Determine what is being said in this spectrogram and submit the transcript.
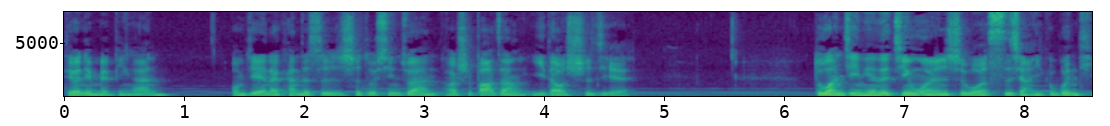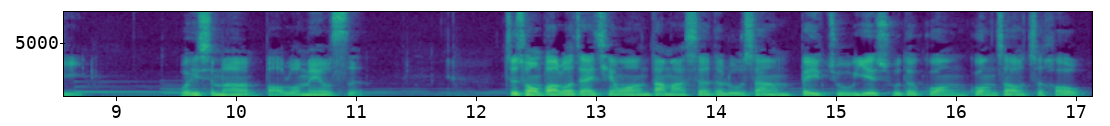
弟兄姐妹平安。我们今天来看的是《使徒行传》二十八章一到十节。读完今天的经文，使我思想一个问题：为什么保罗没有死？自从保罗在前往大马色的路上被主耶稣的光光照之后，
